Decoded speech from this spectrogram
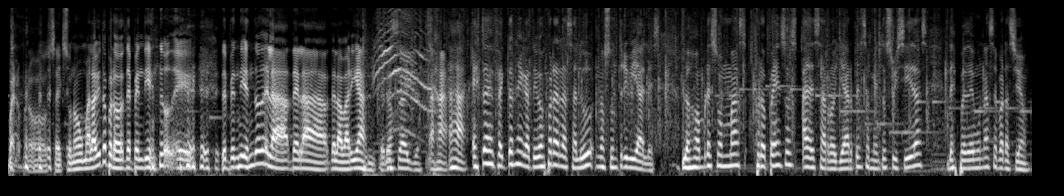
Bueno, pero sexo no es un mal hábito, pero dependiendo de, dependiendo de la, de la, de la variante, ¿no? Exacto. Ajá. Ajá, estos efectos negativos para la salud no son triviales. Los hombres son más propensos a desarrollar pensamientos suicidas después de una separación.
